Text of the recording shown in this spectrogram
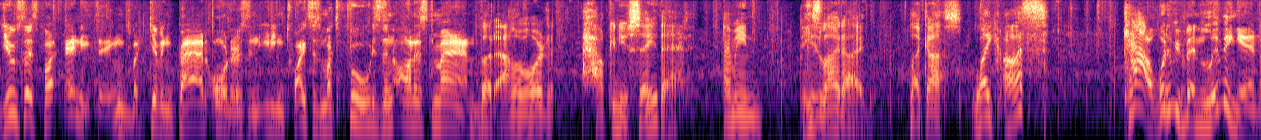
Useless for anything but giving bad orders and eating twice as much food as an honest man. But Alaward, how can you say that? I mean, he's light-eyed, like us. Like us? Kal, what have you been living in?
